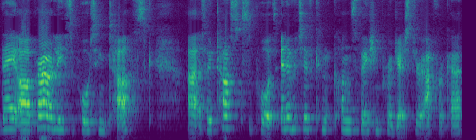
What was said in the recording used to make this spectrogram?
They are proudly supporting Tusk. Uh, so Tusk supports innovative con conservation projects through Africa,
